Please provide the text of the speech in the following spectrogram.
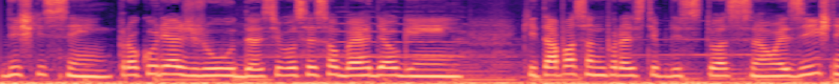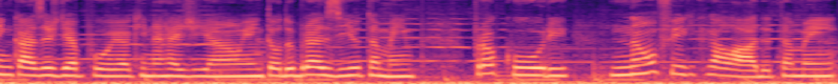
diz que sim, procure ajuda. Se você souber de alguém que está passando por esse tipo de situação, existem casas de apoio aqui na região e em todo o Brasil também. Procure, não fique calado também.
